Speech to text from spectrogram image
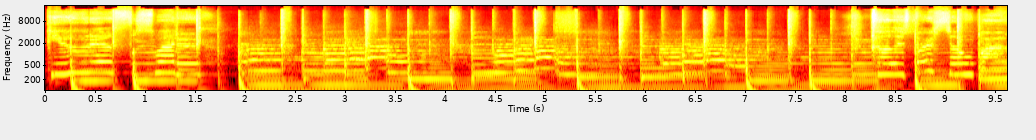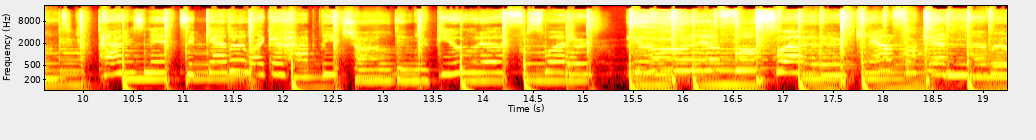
Beautiful sweater. Happy child in your beautiful sweater. Beautiful sweater, can't forget never.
